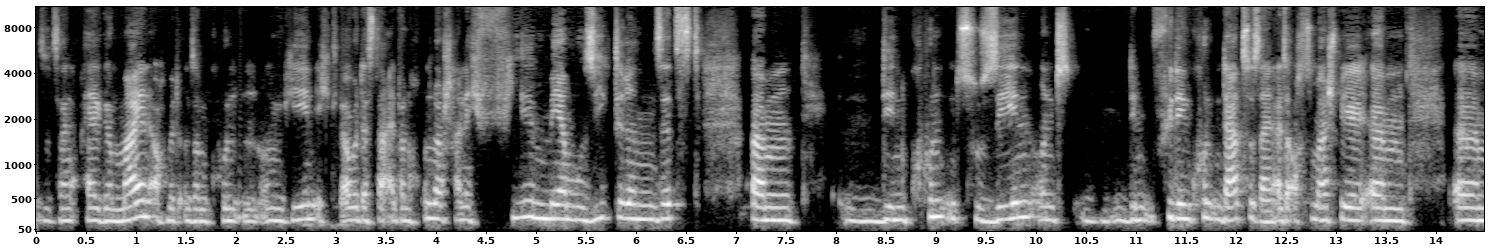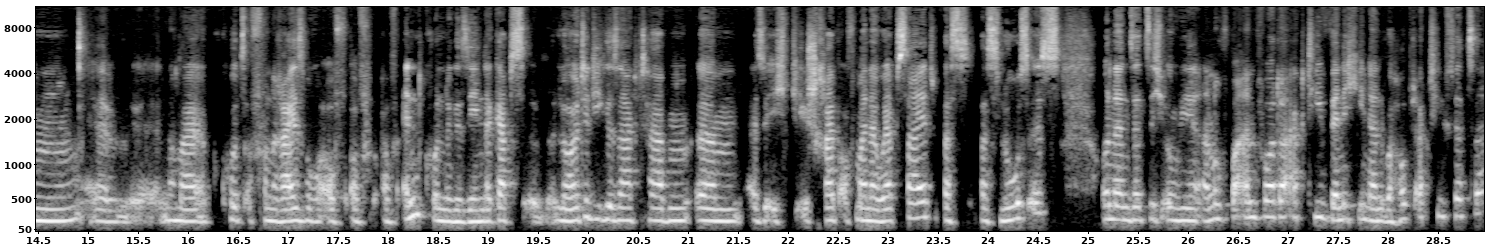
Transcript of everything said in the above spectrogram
sozusagen allgemein auch mit unserem Kunden umgehen. Ich glaube, dass da einfach noch unwahrscheinlich viel mehr Musik drin sitzt. Ähm, den Kunden zu sehen und dem, für den Kunden da zu sein. Also auch zum Beispiel ähm, ähm, äh, nochmal kurz von Reisebüro auf, auf, auf Endkunde gesehen. Da gab es äh, Leute, die gesagt haben, ähm, also ich, ich schreibe auf meiner Website, was, was los ist und dann setze ich irgendwie den Anrufbeantworter aktiv, wenn ich ihn dann überhaupt aktiv setze.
